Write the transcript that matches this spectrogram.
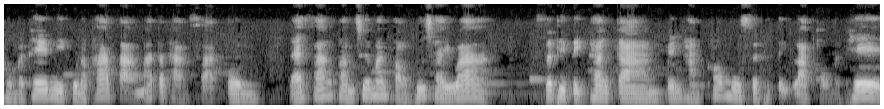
ของประเทศมีคุณภาพตามมาตรฐานสากล และสร้างความเชื่อมั่นต่อผู้ใช้ว่า สถิติทางการเป็นฐานข้อมูลสถิติหลักของประเทศ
